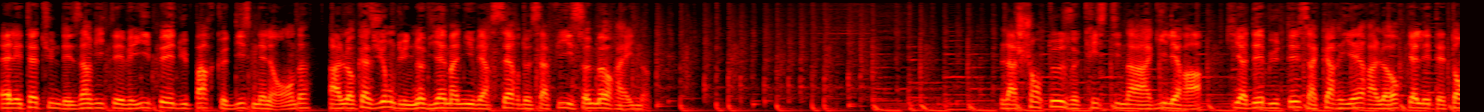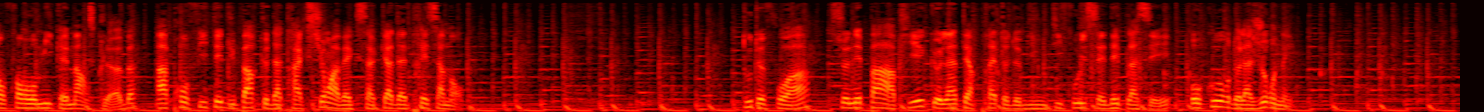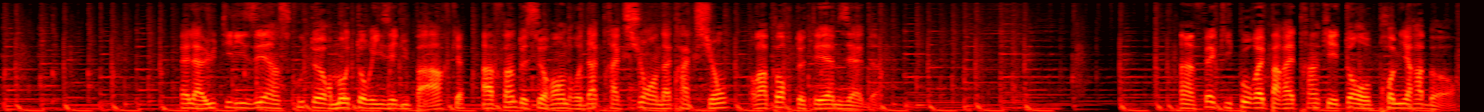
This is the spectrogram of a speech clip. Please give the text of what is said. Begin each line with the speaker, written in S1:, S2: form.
S1: elle était une des invitées VIP du parc Disneyland, à l'occasion du 9e anniversaire de sa fille Summer Rain. La chanteuse Christina Aguilera, qui a débuté sa carrière alors qu'elle était enfant au Mickey Mouse Club, a profité du parc d'attractions avec sa cadette récemment. Toutefois, ce n'est pas à pied que l'interprète de Beautiful s'est déplacée, au cours de la journée. Elle a utilisé un scooter motorisé du parc, afin de se rendre d'attraction en attraction, rapporte TMZ. Un fait qui pourrait paraître inquiétant au premier abord.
